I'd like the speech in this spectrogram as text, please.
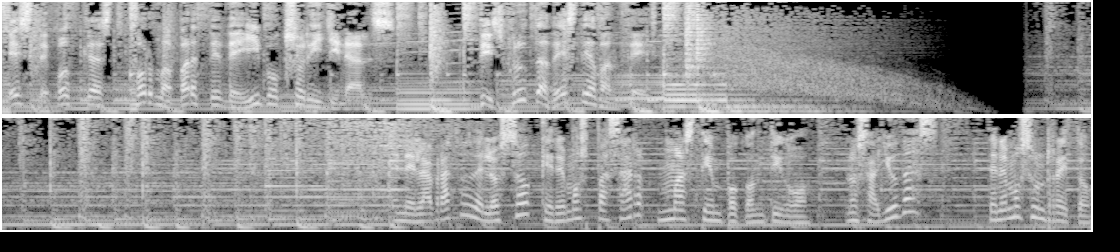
Este podcast forma parte de Evox Originals. Disfruta de este avance. En el abrazo del oso queremos pasar más tiempo contigo. ¿Nos ayudas? Tenemos un reto,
